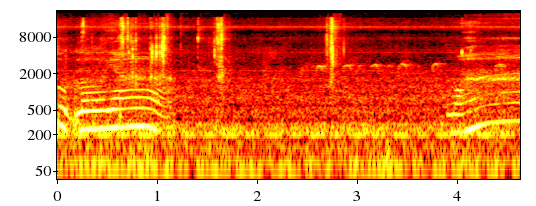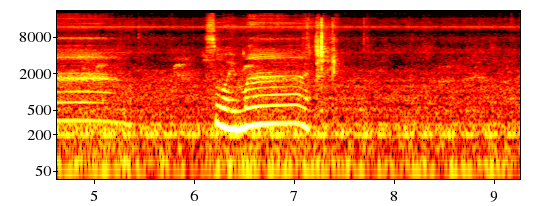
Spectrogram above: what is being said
สุดๆเลยอะ่ะ ว้าว สวยมาก เ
